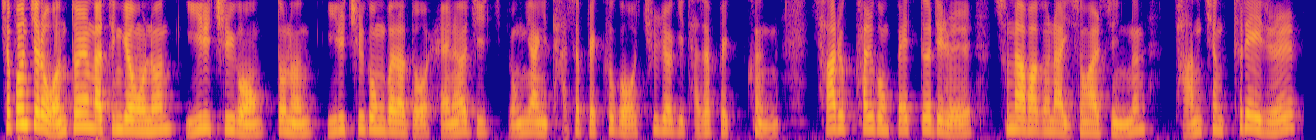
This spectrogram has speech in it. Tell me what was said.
첫 번째로 원통형 같은 경우는 2170 또는 2170보다도 에너지 용량이 5배 크고 출력이 5배 큰 4680 배터리를 수납하거나 이송할 수 있는 방청 트레이를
